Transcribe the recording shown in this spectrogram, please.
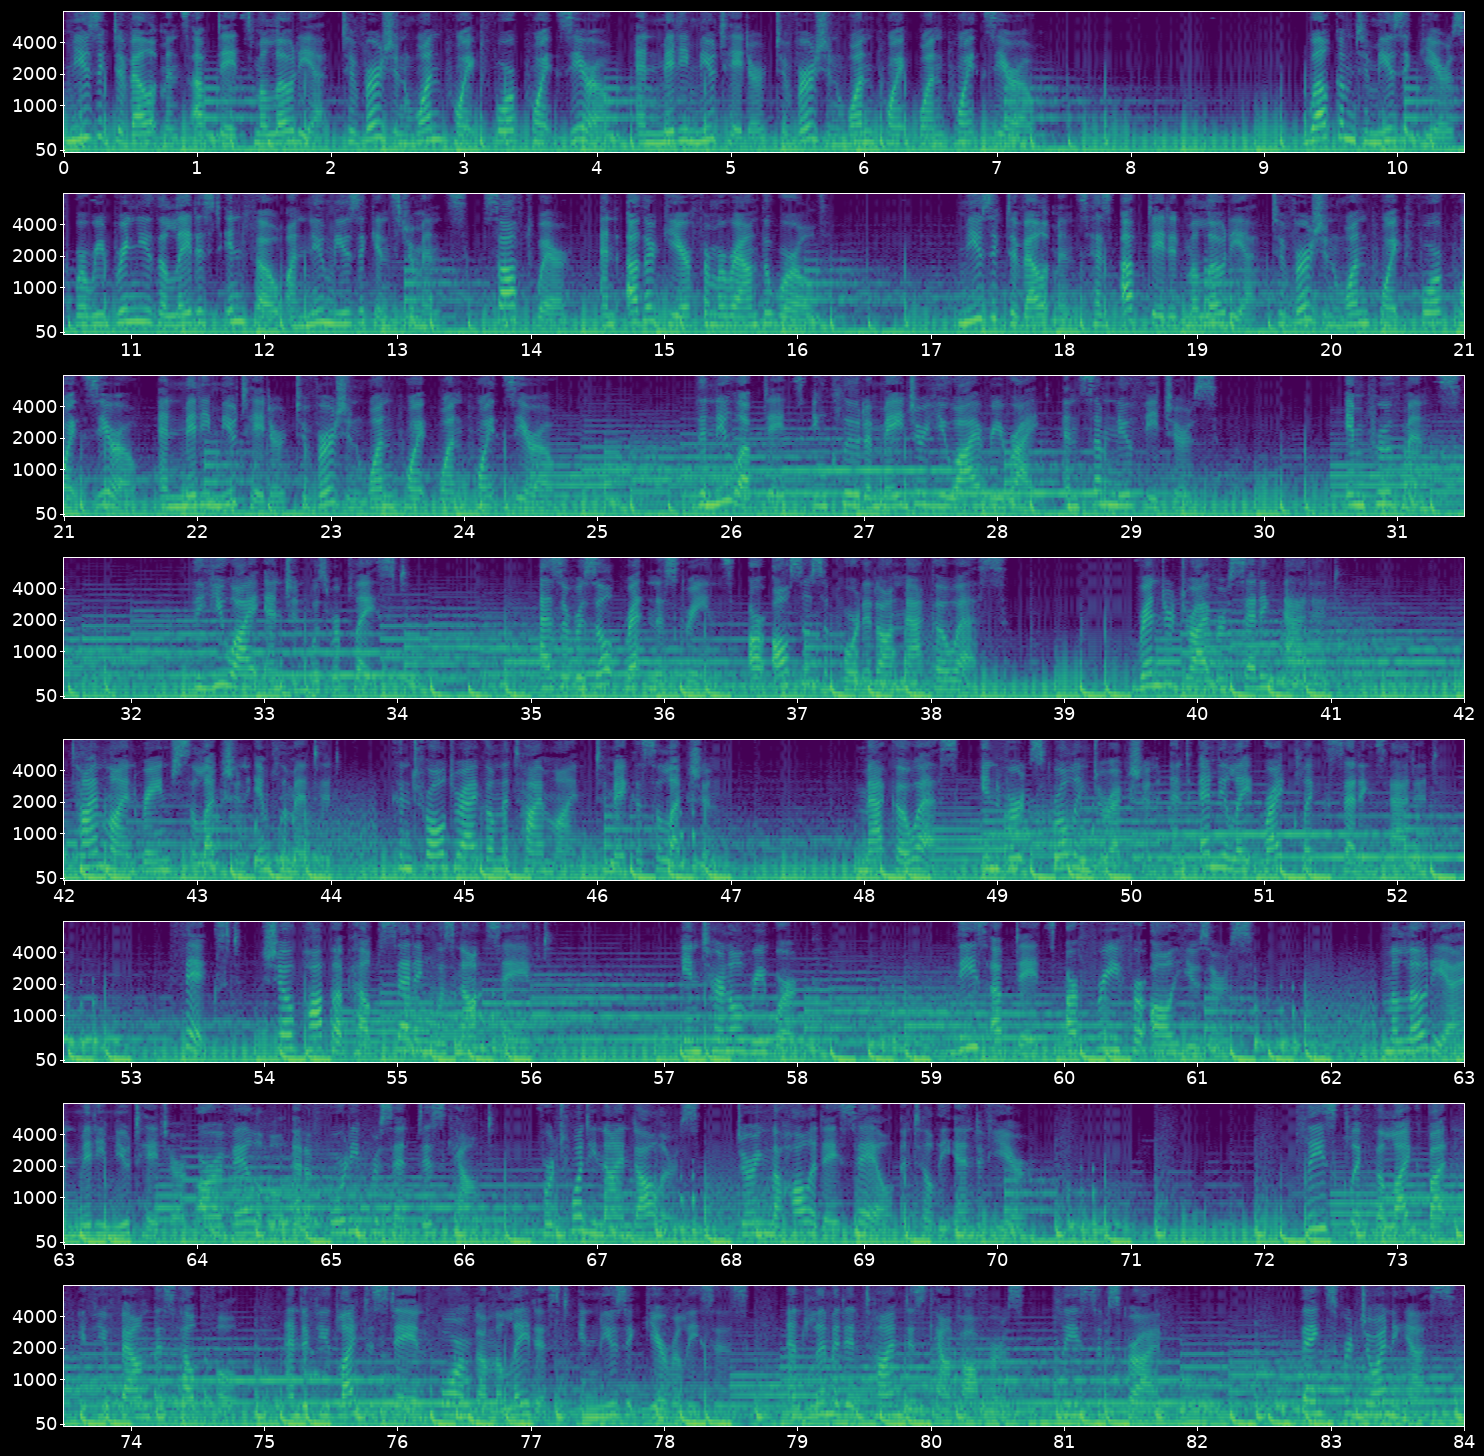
Music Developments updates Melodya to version 1.4.0 and MIDI Mutator to version 1.1.0. Welcome to Music Gears, where we bring you the latest info on new music instruments, software, and other gear from around the world. Music Developments has updated Melodya to version 1.4.0 and MIDI Mutator to version 1.1.0. The new updates include a major UI rewrite and some new features. Improvements The UI engine was replaced. As a result, Retina screens are also supported on Mac OS. Render driver setting added. Timeline range selection implemented. Control drag on the timeline to make a selection. Mac OS, invert scrolling direction and emulate right-click settings added. Fixed, show pop-up help setting was not saved. Internal rework. These updates are free for all users. Melodya and MIDI Mutator are available at a 40% discount for $29 during the holiday sale until the end of year. Please click the like button if you found this helpful, and if you'd like to stay informed on the latest in music gear releases and limited time discount offers, please subscribe. Thanks for joining us.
